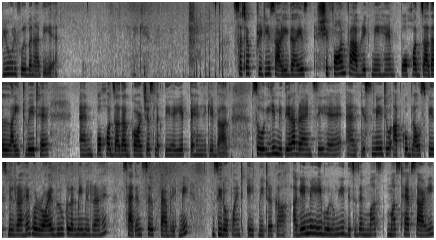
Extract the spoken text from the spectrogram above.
ब्यूटीफुल बनाती है देखिए such a pretty sari guys chiffon fabric में है बहुत ज़्यादा लाइट वेट है एंड बहुत ज़्यादा गॉर्जस लगती है ये पहनने के बाद। सो so, ये मितेरा ब्रांड से है एंड इसमें जो आपको ब्लाउज पीस मिल रहा है वो रॉयल ब्लू कलर में मिल रहा है सैटन सिल्क फैब्रिक में। 0.8 मीटर का। अगेन मैं यही बोलूँगी this is a must must have sari.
